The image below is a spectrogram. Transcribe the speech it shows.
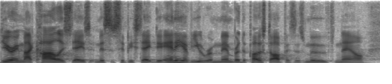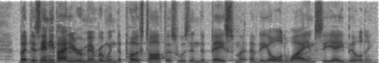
During my college days at Mississippi State, do any of you remember the post office has moved now, but does anybody remember when the post office was in the basement of the old YMCA building?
